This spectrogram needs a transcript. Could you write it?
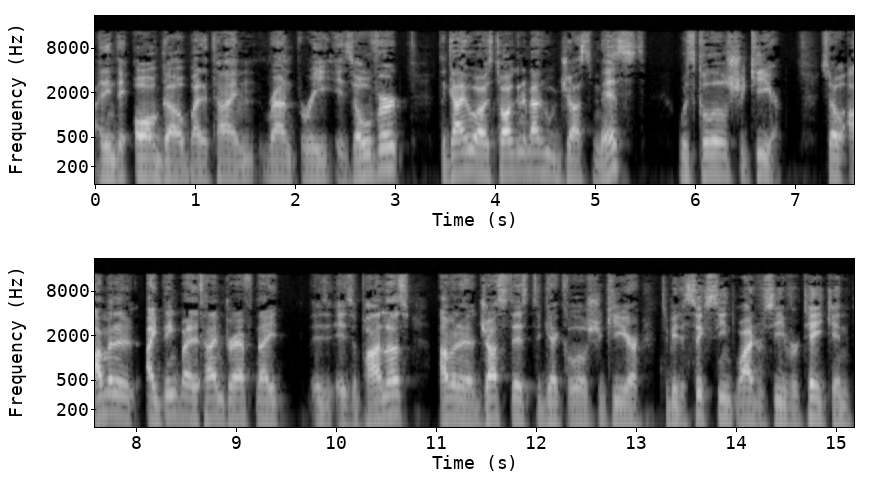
I think they all go by the time round three is over. The guy who I was talking about who just missed was Khalil Shakir. So I'm going to, I think by the time draft night is, is upon us, I'm going to adjust this to get Khalil Shakir to be the 16th wide receiver taken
